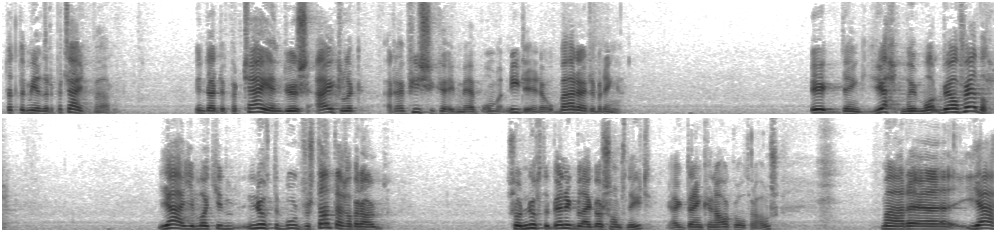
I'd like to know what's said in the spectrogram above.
dat er meerdere partijen waren. En dat de partijen dus eigenlijk revisie gegeven hebben om het niet in de openbaarheid te brengen. Ik denk, ja, maar je moet wel verder. Ja, je moet je nuchter boer verstand aan gebruiken. Zo nuchter ben ik blijkbaar soms niet. Ik drink geen alcohol trouwens. Maar uh, ja,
